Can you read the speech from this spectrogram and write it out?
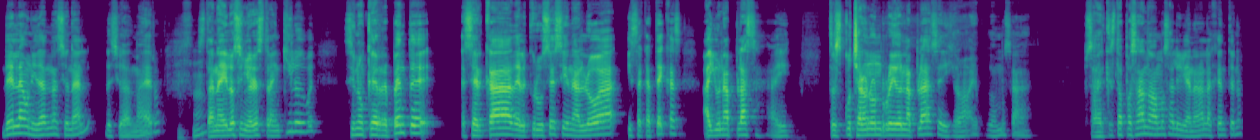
de la Unidad Nacional de Ciudad Madero. Están ahí los señores tranquilos, güey. Sino que de repente, cerca del cruce Sinaloa y Zacatecas, hay una plaza ahí. Entonces escucharon un ruido en la plaza y dijeron, ay, pues vamos a, pues a ver qué está pasando, vamos a aliviar a la gente, ¿no?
